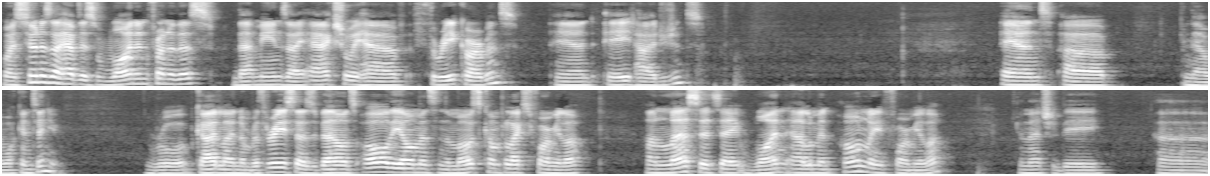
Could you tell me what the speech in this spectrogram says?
Well, as soon as I have this 1 in front of this, that means I actually have 3 carbons and 8 hydrogens. And uh, now we'll continue. Rule guideline number three says balance all the elements in the most complex formula unless it's a one element only formula. And that should be uh,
